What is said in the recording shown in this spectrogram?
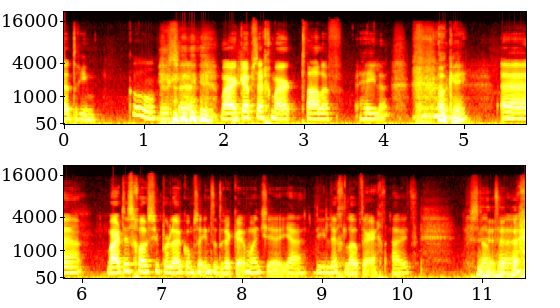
Eh, drie. Cool. Dus, eh, maar ik heb zeg maar twaalf hele. Oké. Eh, maar het is gewoon super leuk om ze in te drukken. Want je, ja, die lucht loopt er echt uit. Dus dat eh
